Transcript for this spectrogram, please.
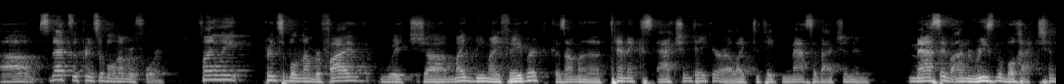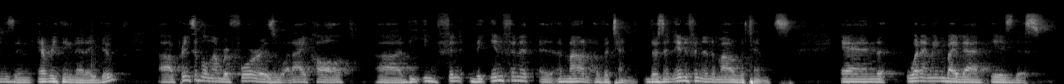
Um, so that's the principle number four. Finally, principle number five, which uh, might be my favorite because I'm a 10x action taker. I like to take massive action and massive unreasonable actions in everything that I do. Uh, principle number four is what I call uh, the, infinite, the infinite amount of attempt. There's an infinite amount of attempts. And what I mean by that is this.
